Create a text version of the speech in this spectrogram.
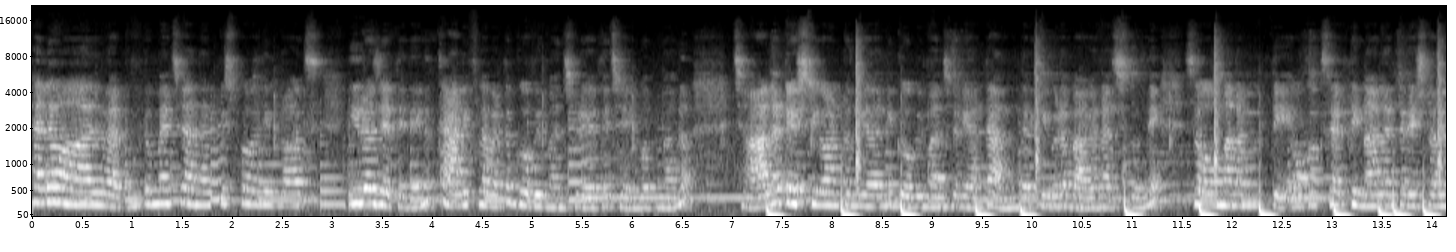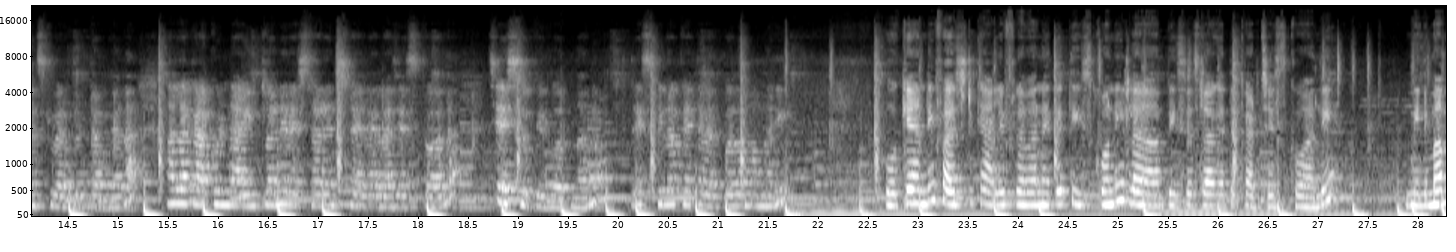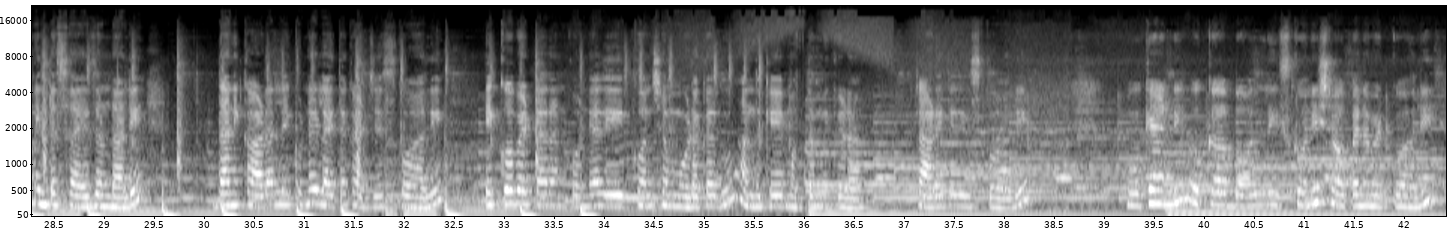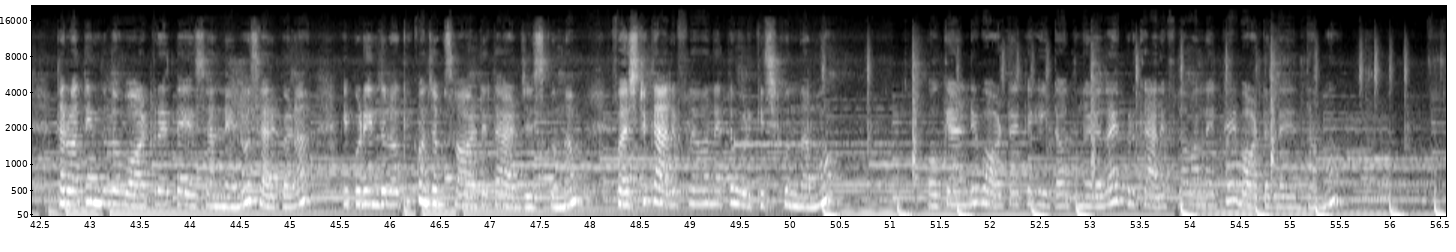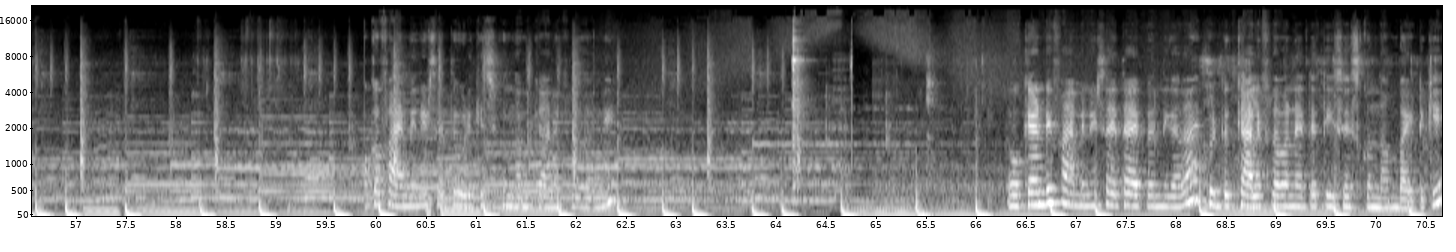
Hello all welcome to my channel Pushpavalli blogs ఈరోజు అయితే నేను కాలీఫ్లవర్తో గోబీ మంచూరియా అయితే చేయబోతున్నాను. చాలా టేస్టీగా ఉంటుంది కదండి గోబీ మంచూరియా అంటే అందరికీ కూడా బాగా నచ్చుతుంది. సో మనం తి- ఒక్కొక్కసారి తినాలంటే రెస్టారెంట్స్కి వెళ్తుంటాం కదా. అలా కాకుండా ఇంట్లోనే రెస్టారెంట్ స్టైల్ ఎలా చేసుకోవాలో చేసి చూపిపోతున్నాను రెసిపీలోకి అయితే వెళ్ళిపోదామా మరి? ఓకే అండి. ఫస్ట్ క్యాలీఫ్లవర్ అయితే తీసుకొని ఇలా పీసెస్ లాగా అయితే కట్ చేసుకోవాలి. మినిమం ఇంత సైజ్ ఉండాలి. దాని కాడలు లేకుండా ఇలా అయితే కట్ చేసుకోవాలి. ఎక్కువ పెట్టారనుకోండి అది కొంచెం ఉడకదు అందుకే మొత్తం ఇక్కడ కాడైతే తీసుకోవాలి. ఓకే అండి. ఒక బౌల్ తీసుకొని స్టవ్ పైన పెట్టుకోవాలి. తర్వాత ఇందులో వాటర్ అయితే వేసాను నేను. సరిపడా? ఇప్పుడు ఇందులోకి కొంచెం సాల్ట్ అయితే యాడ్ చేసుకుందాం. ఫస్ట్ క్యాలీఫ్లవర్ అయితే ఉడికించుకుందాము. ఓకే అండి వాటర్ అయితే హీట్ అవుతున్నాయి కదా ఇప్పుడు క్యాలీఫ్లవర్ అయితే వాటర్లో వేద్దాము. ఒక ఫైవ్ మినిట్స్ అయితే ఉడికించుకుందాం క్యాలీఫ్లవర్ని ఓకే అండి ఫైవ్ మినిట్స్ అయితే అయిపోయింది కదా ఇప్పుడు క్యాలీఫ్లవర్ని అయితే తీసేసుకుందాం బయటికి.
